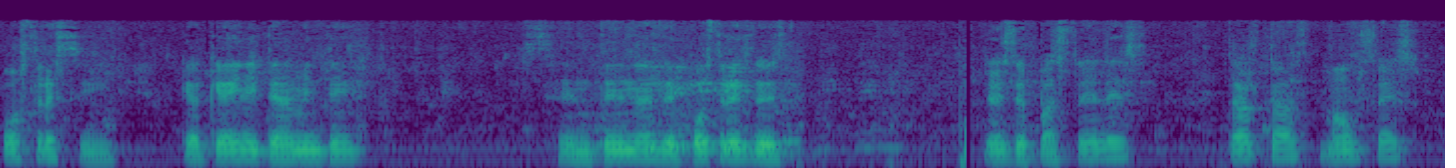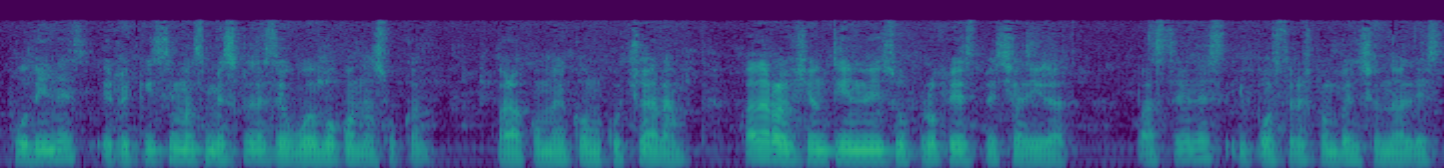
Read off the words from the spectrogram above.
postres y que aquí hay literalmente centenas de postres desde pasteles, tartas, mouses, pudines y riquísimas mezclas de huevo con azúcar para comer con cuchara. Cada región tiene su propia especialidad, pasteles y postres convencionales,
